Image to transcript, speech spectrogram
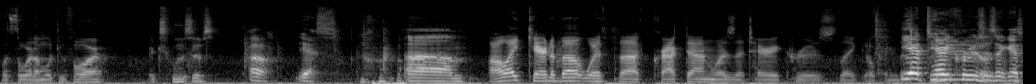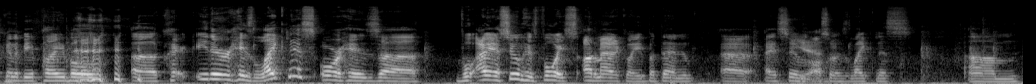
what's the word I'm looking for? Exclusives. oh yes um, All I cared about with uh, Crackdown was that Terry Crews like opened. up. Yeah, Terry Yeah. Crews is, I guess, going to be a playable. uh, either his likeness or his. Uh, vo- I assume his voice automatically, but then uh, I assume Yeah. also his likeness. Um,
